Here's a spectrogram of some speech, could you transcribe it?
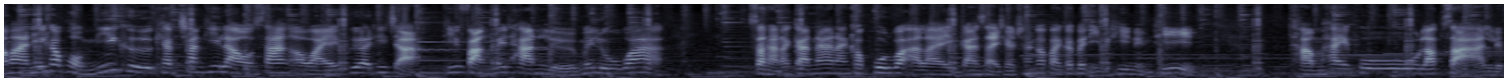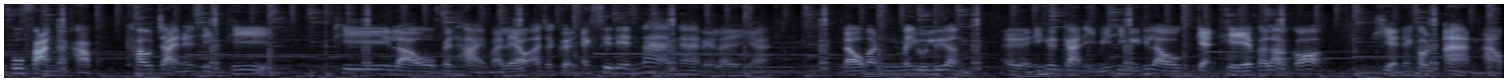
ประมาณนี้ครับผมนี่คือแคปชั่นที่เราสร้างเอาไว้เพื่อที่จะที่ฟังไม่ทันหรือไม่รู้ว่าสถานการณ์หน้านั้นเขาพูดว่าอะไรการใส่แคปชั่นเข้าไปก็เป็นอีกวิธีหนึ่งที่ ทำให้ผู้รับสารหรือผู้ฟังอะครับ เข้าใจในสิ่งที่ที่เราไปถ่ายมาแล้วอาจจะเกิดอุบิเหตุหน้างานหรืออะไรอย่างเงี้ยแล้วมันไม่รู้เรื่องเออนี่คือการอีกวิธีหนึ่งที่เราแกะเทปแล้วเราก็เขียนให้เขาอ่านเอา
